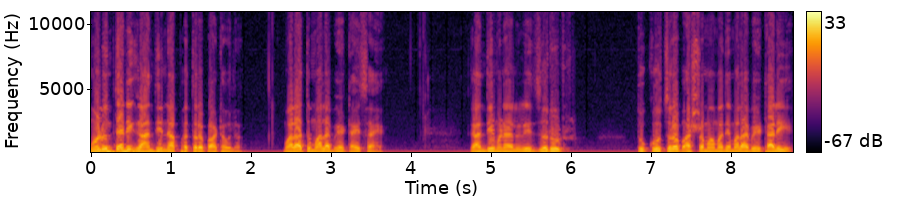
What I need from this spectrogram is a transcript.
म्हणून त्यांनी गांधींना पत्र पाठवलं. मला तुम्हाला भेटायचं आहे. गांधी म्हणाले जरूर. तू कोचरप आश्रमामध्ये मला भेटायला ये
